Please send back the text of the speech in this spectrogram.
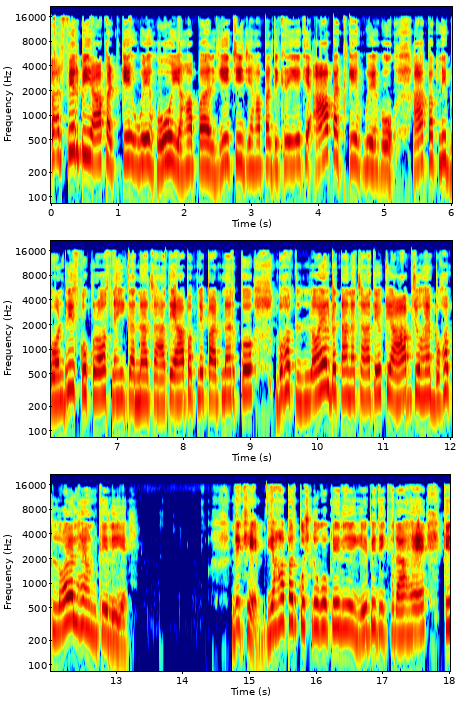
पर फिर भी आप अटके हुए हो यहाँ पर। ये चीज़ यहाँ पर दिख रही है कि आप अटके हुए हो। आप अपनी बाउंड्रीज को क्रॉस नहीं करना चाहते। आप अपने पार्टनर को बहुत लॉयल बताना चाहते हो कि आप जो है बहुत लॉयल हैं उनके लिए। देखिए, यहाँ पर कुछ लोगों के लिए ये भी दिख रहा है कि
